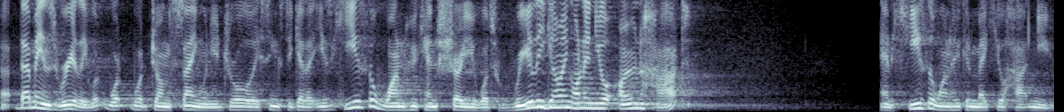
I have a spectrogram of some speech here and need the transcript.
Uh, that means really what, what, what John's saying when you draw all these things together is he is the one who can show you what's really going on in your own heart, and he's the one who can make your heart new.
